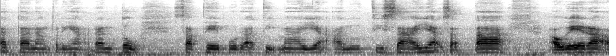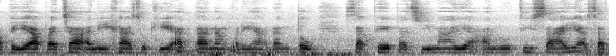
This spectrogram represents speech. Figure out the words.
อัตตานังปริหารันตุสเพปุรติมายะอนุทิสายะสัตตาอเวราอภยาปัชชาอนิคาสุขีอัตตานังปริหารันตุ สัพเพปจิมายะอนุทิสายะสัต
